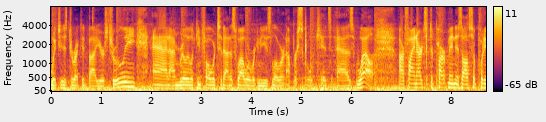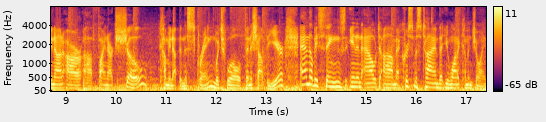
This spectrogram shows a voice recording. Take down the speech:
which is directed by yours truly, and I'm really looking forward to that as well, where we're going to use lower and upper school kids as well. Our Fine Arts Department is also putting on our uh, Fine Arts Show coming up in the spring, which will finish out the year, and there'll be things in and out um, at Christmas time that you want to come and join.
